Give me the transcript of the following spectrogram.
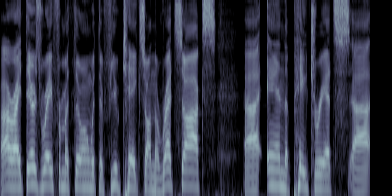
All right, there's Ray from Methuen with a few takes on the Red Sox uh, and the Patriots. Uh,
